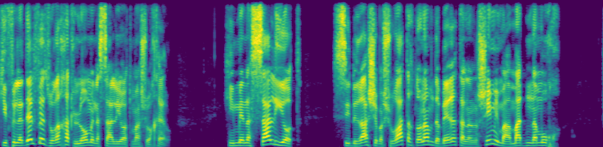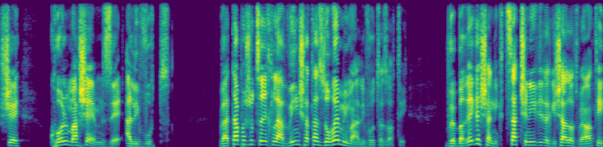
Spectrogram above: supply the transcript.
כי פילדלפיה זורחת לא מנסה להיות משהו אחר. היא מנסה להיות סדרה שבשורה התחתונה מדברת על אנשים ממעמד נמוך, שכל מה שהם זה עליבות. ואתה פשוט צריך להבין שאתה זורם עם העליבות הזאת. וברגע שאני קצת שיניתי את הגישה הזאת ואמרתי,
